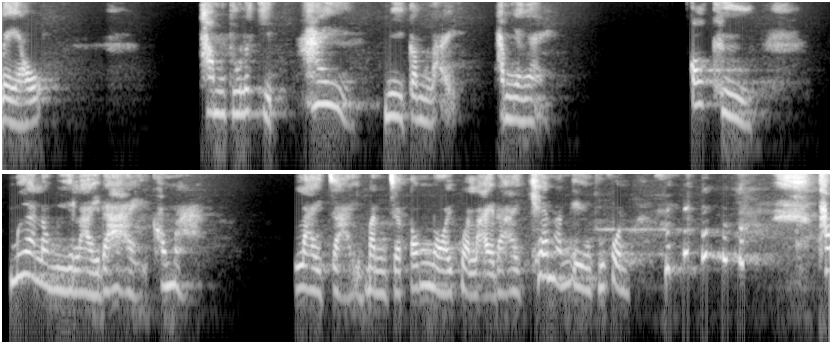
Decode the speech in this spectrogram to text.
แล้ว ทำธุรกิจให้มีกำไรทำยังไง ก็คือเมื่อเรามีรายได้เข้ามารายจ่ายมันจะต้องน้อยกว่ารายได้ แค่นั้นเองทุกคน ถ้า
